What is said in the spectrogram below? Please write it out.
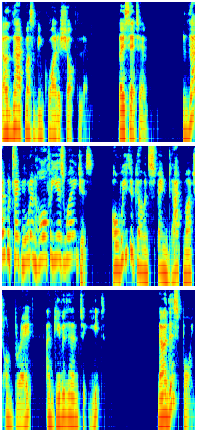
Now that must have been quite a shock to them. They said to him, That would take more than half a year's wages. Are we to go and spend that much on bread and give it to them to eat? Now, at this point,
